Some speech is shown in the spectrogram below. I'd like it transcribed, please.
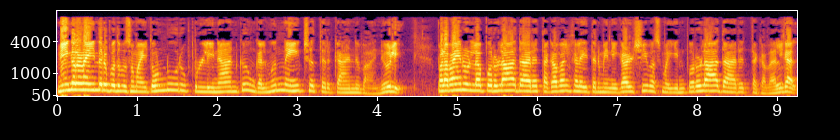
நீங்கள் இணைந்திருப்பது பசுமை தொண்ணூறு புள்ளி நான்கு உங்கள் முன்னேற்றத்திற்கான வானொலி. பல பயனுள்ள பொருளாதார தகவல்களை தரும் நிகழ்ச்சி பசுமையின் பொருளாதார தகவல்கள்.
